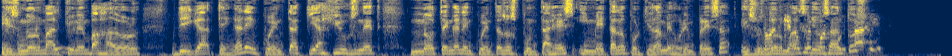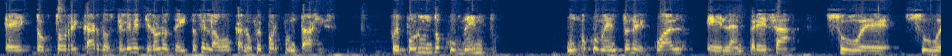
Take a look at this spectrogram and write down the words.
Es normal que un embajador diga, tengan en cuenta aquí a HughesNet, no tengan en cuenta esos puntajes y métanlo porque es la mejor empresa. ¿Eso es normal, señor Santos? eh, doctor Ricardo, usted le metieron los deditos en la boca, no fue por puntajes, fue por un documento, un documento en el cual eh, la empresa, su, su,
